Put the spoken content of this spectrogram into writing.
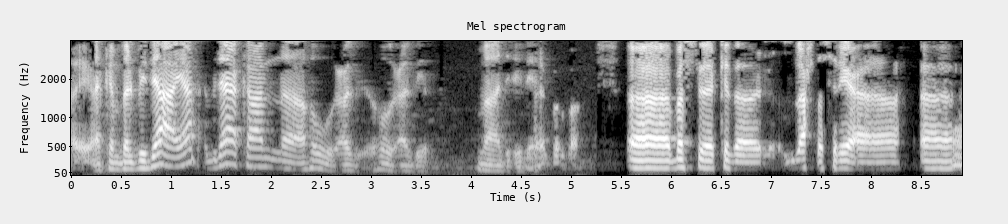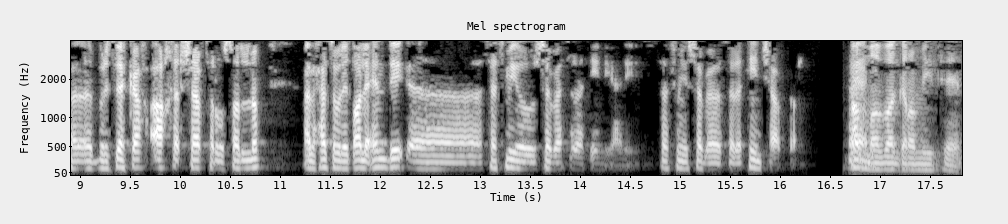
أيوه. لكن بالبداية البداية كان آه، هو عبي هو عبيط. ما أدري ليه. بالضبط. آه بس كذا ملاحظه سريعة. آه بيرسيركا آخر chapter وصل له. على حسب اللي طالع عندي آه 337 يعني 337 شابتر أما بقرأ 200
